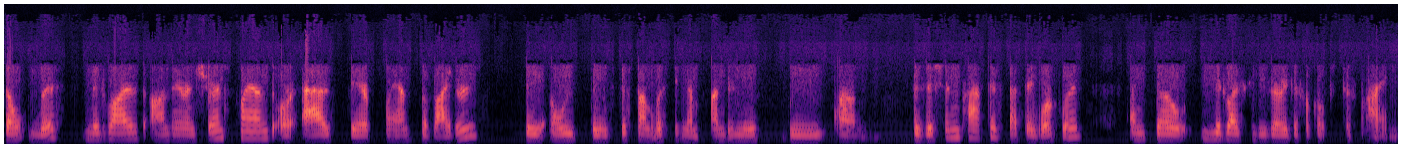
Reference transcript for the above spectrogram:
don't list midwives on their insurance plans or as their plan providers. They always they insist on listing them underneath the um, physician practice that they work with. And so midwives can be very difficult to find.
